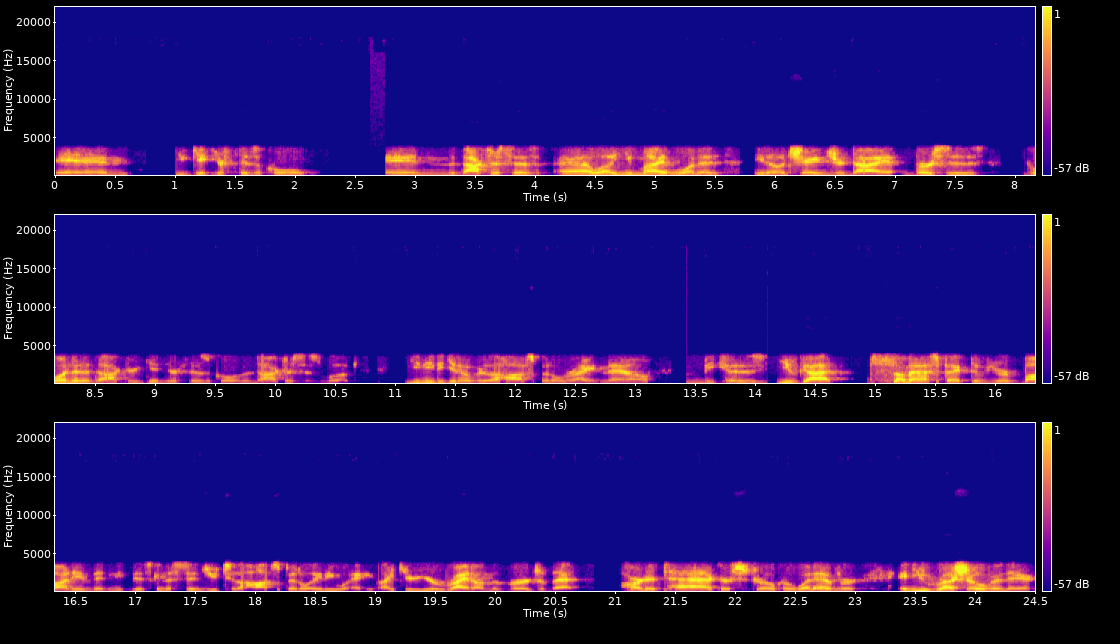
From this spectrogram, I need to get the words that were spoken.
and you get your physical and the doctor says, eh, well, you might want to, you know, change your diet versus going to the doctor, getting your physical, and the doctor says, look, you need to get over to the hospital right now because you've got some aspect of your body that that's going to send you to the hospital anyway. Like you're you're right on the verge of that heart attack or stroke or whatever, and you rush over there.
